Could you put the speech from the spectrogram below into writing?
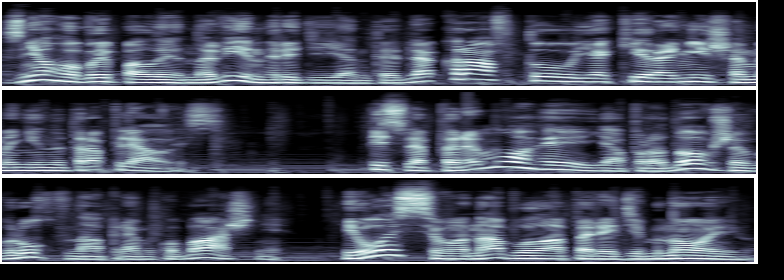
З нього випали нові інгредієнти для крафту, які раніше мені не траплялись. Після перемоги я продовжив рух в напрямку башні. І ось вона була переді мною.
